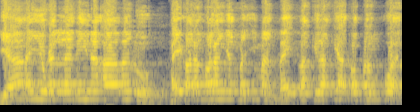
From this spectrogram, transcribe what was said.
Ya ayyuhalladzina amanu Hai orang-orang yang beriman Baik laki-laki atau perempuan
